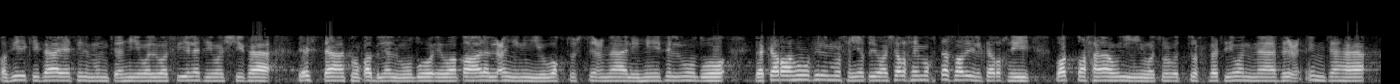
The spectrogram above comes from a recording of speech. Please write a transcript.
وفي كفاية المنتهي والوسيلة والشفاء يستاك قبل الوضوء وقال العيني وقت استعماله في الوضوء. ذكره في المحيط وشرح مختصر الكرخي والطحاوي والتحفة والنافع انتهى.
